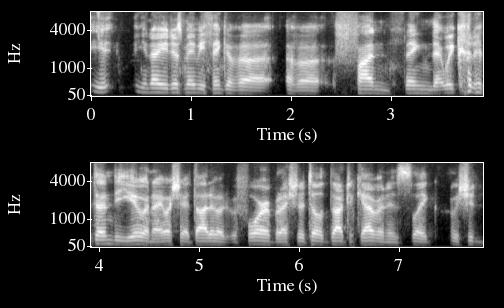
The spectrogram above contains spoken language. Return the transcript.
you, you know, you just made me think of a of a fun thing that we could have done to you, and I wish I had thought about it before, but I should have told Dr. Kevin is like we should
